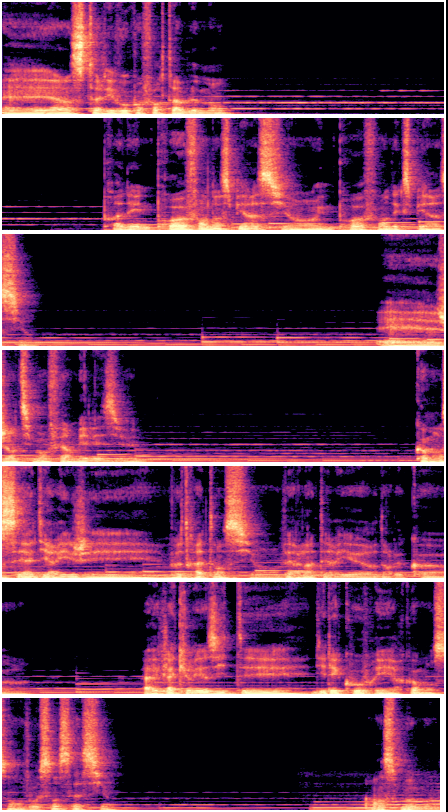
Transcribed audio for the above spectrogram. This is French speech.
Et installez-vous confortablement. Prenez une profonde inspiration, une profonde expiration. Et gentiment fermez les yeux. Commencez à diriger votre attention vers l'intérieur dans le corps avec la curiosité d'y découvrir comment sont vos sensations en ce moment.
